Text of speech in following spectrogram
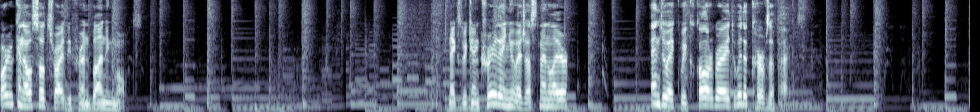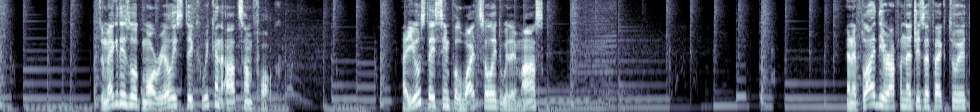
or you can also try different blending modes. Next we can create a new adjustment layer and do a quick color grade with a curves effect. To make this look more realistic, we can add some fog. I used a simple white solid with a mask and apply the roughen edges effect to it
